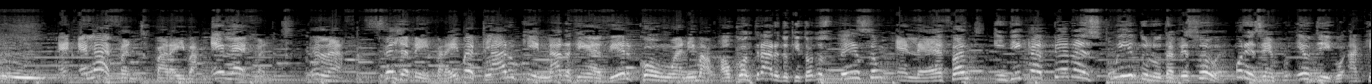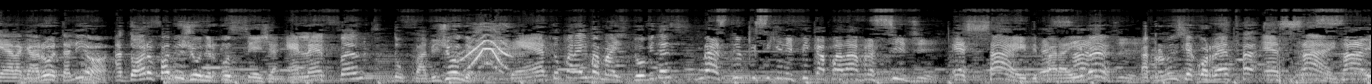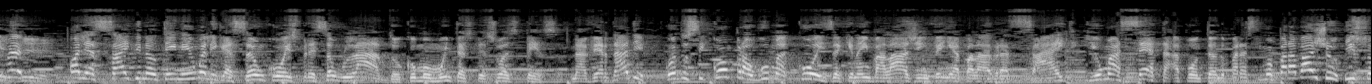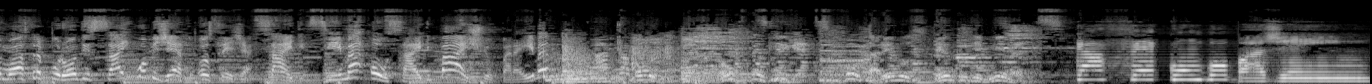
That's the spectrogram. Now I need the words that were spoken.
É elephant, Paraíba, elephant. Elephant. Veja bem, Paraíba, é claro que nada tem a ver com o animal. Ao contrário do que todos pensam, elephant indica apenas o ídolo da pessoa. Por exemplo, eu digo, aquela garota ali, ó, adora o Fábio Júnior, ou seja, elephant do Fábio Júnior. Certo, Paraíba? Mais dúvidas? Mestre, o que significa a palavra Cid? É side, É Paraíba. side. A pronúncia correta é side. Side. Paraíba. Olha, side não tem nenhuma ligação com a expressão lado, como muitas pessoas pensam. Na verdade, quando se compra alguma coisa que na embalagem vem a palavra side e uma seta apontando para cima ou para baixo, isso mostra por onde sai o objeto, ou seja, side cima ou side baixo. Paraíba? Acabou. Não desliguem. Voltaremos dentro de minutos. Café com bobagem.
